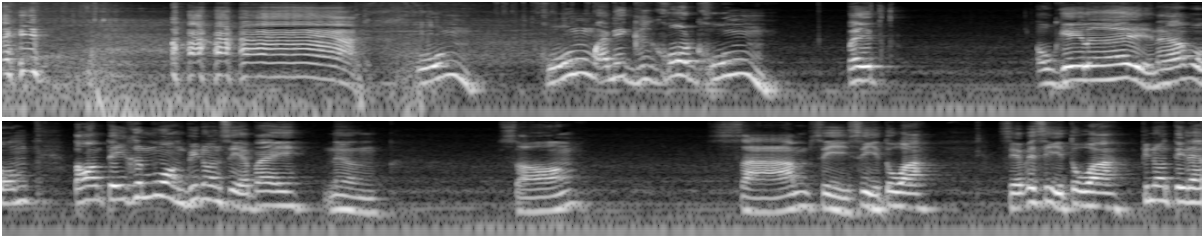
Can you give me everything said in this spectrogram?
ติดคุ้ม คุ้ม อันนี้คือโคตรคุ้มติดโอเคเลยนะครับผม ตอนตีขึ้นม่วงพี่นนท์เสียไปหนึ่งสองสามสี่สี่ตัว เสียไปสี่ตัว พี่นนท์ตีละ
